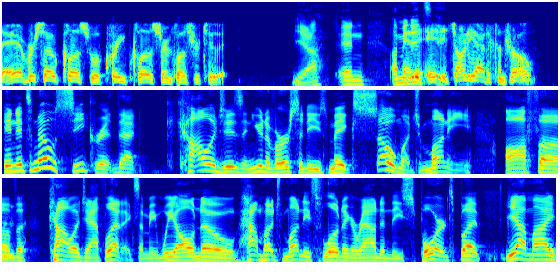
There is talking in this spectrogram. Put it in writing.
ever so close will creep closer and closer to it. Yeah, and I mean and it's, it, it's already out of control. And it's no secret that colleges and universities make so much money off of mm-hmm. college athletics. I mean, we all know how much money's floating around in these sports, but yeah, my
